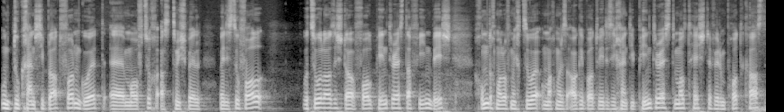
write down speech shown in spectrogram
und du kennst die Plattform gut, äh, mal auf Suche, also zum Beispiel, wenn jetzt du voll wo zulässt, da voll Pinterest-affin bist, komm doch mal auf mich zu und mach mir das Angebot wieder, ich könnte Pinterest mal testen für einen Podcast.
